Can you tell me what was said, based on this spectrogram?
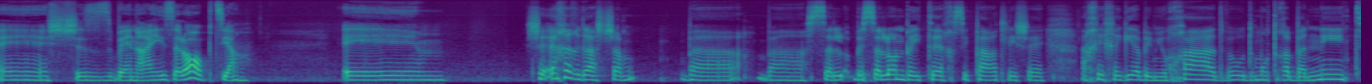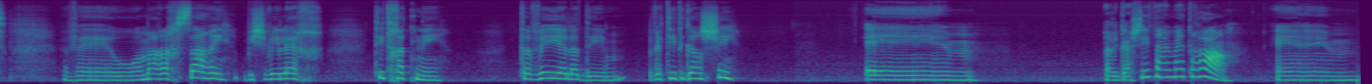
אה, שבעיניי זה לא אופציה. אמ, שאיך הרגשת שם בסל, בסלון ביתך, סיפרת לי שאחיך הגיע במיוחד והוא דמות רבנית והוא אמר לך, שרי, בשבילך, תתחתני, תביאי ילדים ותתגרשי. אמ, הרגשתי את האמת רע. אמ,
